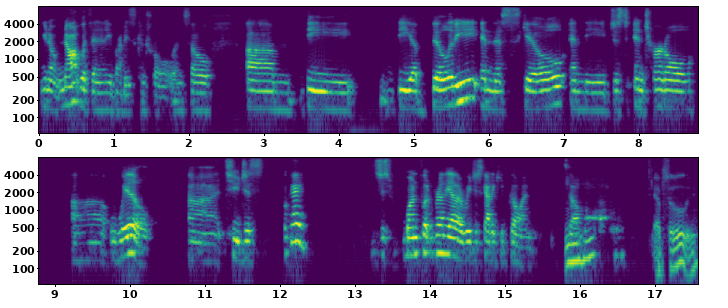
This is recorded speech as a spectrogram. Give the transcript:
you know, not within anybody's control. And so um, the, the ability and the skill and the just internal uh, will uh, to just, okay, it's just one foot in front of the other. We just got to keep going. So, mm-hmm. absolutely.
